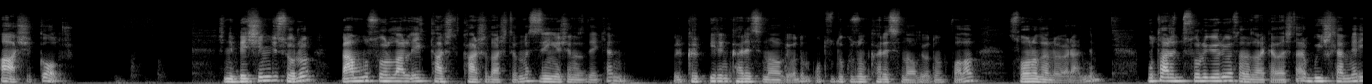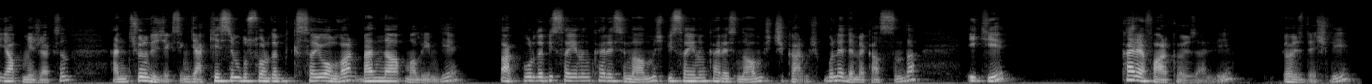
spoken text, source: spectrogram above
A şıkkı olur. Şimdi 5. soru ben bu sorularla ilk karşılaştığımda sizin yaşınızdayken böyle 41'in karesini alıyordum. 39'un karesini alıyordum falan. Sonradan öğrendim. Bu tarz bir soru görüyorsanız arkadaşlar bu işlemleri yapmayacaksın. Hani şunu diyeceksin ya kesin bu soruda bir kısa yol var ben ne yapmalıyım diye. Bak burada bir sayının karesini almış bir sayının karesini almış çıkarmış. Bu ne demek aslında? 2 kare farkı özelliği özdeşliği.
